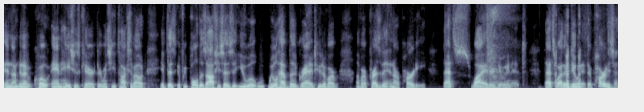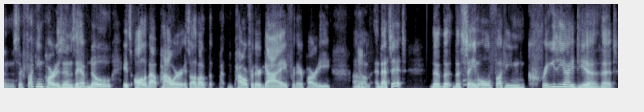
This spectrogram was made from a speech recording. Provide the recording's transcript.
and I'm gonna quote Anne Heche's character when she talks about if this if we pull this off, she says that you will we will have the gratitude of our of our president and our party. That's why they're doing it. That's why they're doing it. They're partisans. They're fucking partisans. They have no. It's all about power. It's all about the power for their guy for their party, um, Yep. and that's it. The the the same old fucking crazy idea that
